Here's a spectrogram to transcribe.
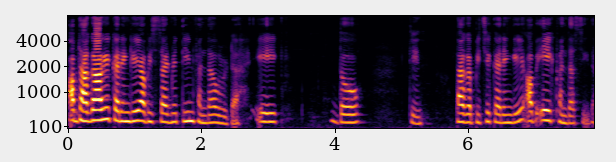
अब धागा आगे करेंगे। अब इस साइड में तीन फंदा उल्टा। एक, दो, तीन। धागा पीछे करेंगे। अब एक फंदा सीधा।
